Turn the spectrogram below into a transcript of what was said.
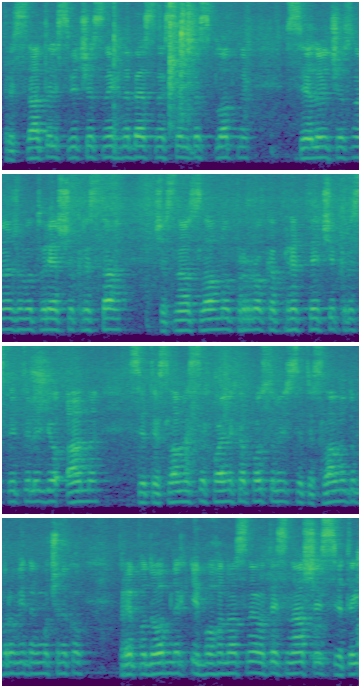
Предстатель свічесних небесних сил безплотних, силою чесного животворящого Христа, чесного славного пророка, предтечі Крестителя Йоанна, святих славних хвальних апостолів, святих добровідних мучеників, преподобних і богоносних отець наших, святий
